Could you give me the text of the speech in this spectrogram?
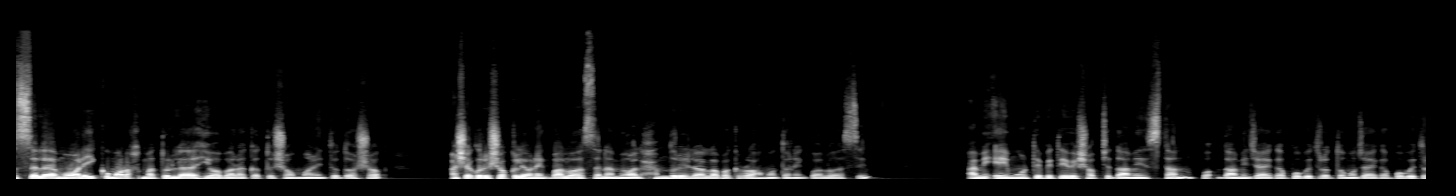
আসসালামু আলাইকুম রহমতুল্লাহি ওবারাকাত, সম্মানিত দর্শক, আশা করি সকলে অনেক ভালো আছেন আমি আলহামদুলিল্লাহ, আল্লাহ পাকের রহমত অনেক ভালো আছি। আমি এই মুহূর্তে পৃথিবীর সবচেয়ে দামি স্থান দামি জায়গা, পবিত্রতম জায়গা, পবিত্র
